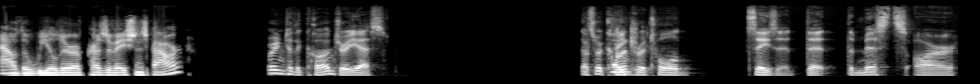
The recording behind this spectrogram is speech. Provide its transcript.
now the wielder of preservation's power. According to the Kandra, yes. That's what Like- Kandra told Sazed, that the mists are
